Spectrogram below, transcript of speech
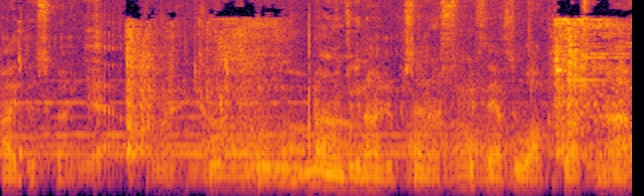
hide this guy. Yeah. go. No one's gonna 100% us if they have to walk across the map.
